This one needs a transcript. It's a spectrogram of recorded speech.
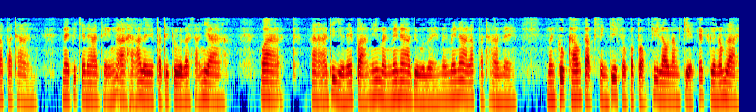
รับประทาน ไม่พิจารณาถึงอาหารเลยปฏิกูลสัญญา ว่าอาหารที่อยู่ในปากนี้มันไม่น่าดูเลย มันไม่น่ารับประทานเลย มันคุกเข้ากับสิ่งที่สกปรกที่เราลังเกียจก็คือน้ำลาย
